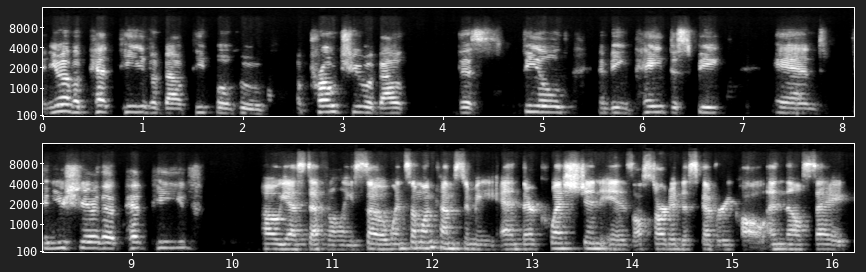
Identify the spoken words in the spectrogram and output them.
and you have a pet peeve about people who approach you about this field and being paid to speak. And can you share that pet peeve? Oh, yes, definitely. So when someone comes to me and their question is, I'll start a discovery call and they'll say,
